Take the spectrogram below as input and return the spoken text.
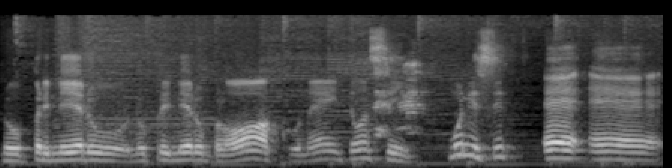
no primeiro, no primeiro bloco, né? Então, assim, município, é, é,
